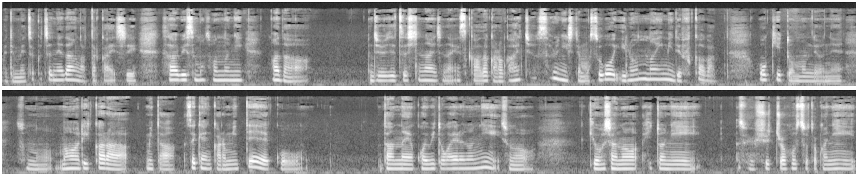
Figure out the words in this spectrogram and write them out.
べてめちゃくちゃ値段が高いしサービスもそんなにまだ充実してないじゃないですか。だから外注するにしてもすごいいろんな意味で負荷が大きいと思うんだよね。その周りから見た世間から見てこう旦那や恋人がいるのにその業者の人にそういう出張ホストとかに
